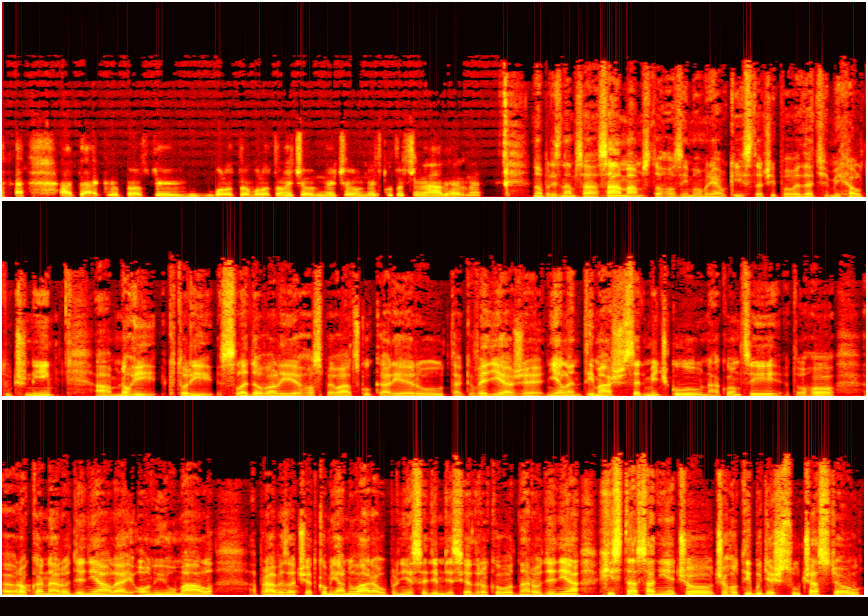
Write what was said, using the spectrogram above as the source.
a tak proste bolo to, bolo to niečo, niečo neskutočne nádherné. No priznám sa, sám mám z toho zimomriavky, stačí povedať Michal Tučný a mnohí, ktorí sledovali jeho spevácku kariéru, tak vedia, že nielen ty máš sedmičku na konci toho e, roka narodenia, ale aj on ju mal a práve začiatkom januára januára úplne 70 rokov od narodenia. Chystá sa niečo, čoho ty budeš súčasťou?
